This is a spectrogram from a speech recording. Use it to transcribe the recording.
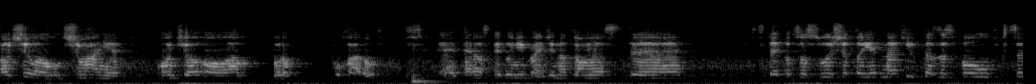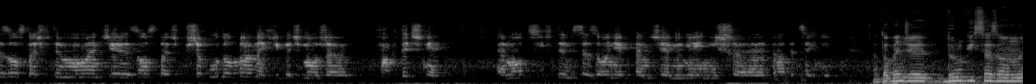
walczyła o utrzymanie bądź o, o pucharów. E, teraz tego nie będzie, natomiast e, z tego co słyszę, to jednak kilka zespołów chce zostać w tym momencie, zostać przebudowanych i być może faktycznie emocji w tym sezonie będzie mniej niż e, tradycyjnie. A to będzie drugi sezon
